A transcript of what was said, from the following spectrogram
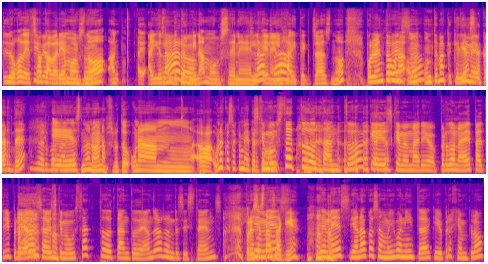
luego, de hecho acabaremos. ¿no? Ahí es donde Claro. terminamos en el, Claro, en el claro. high-tech jazz, ¿no? Por lo tanto, una- un, un tema que quería dime, sacarte es, no, no, en absoluto, una, mm, ah, una cosa que me Es parece que me gusta todo tanto que es que me mareo. Perdona, eh, Patri, pero ya lo sabes que me gusta todo tanto de Underground Resistance. Por Y eso estás además- aquí. Y además, y una cosa muy bonita que yo, por ejemplo,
